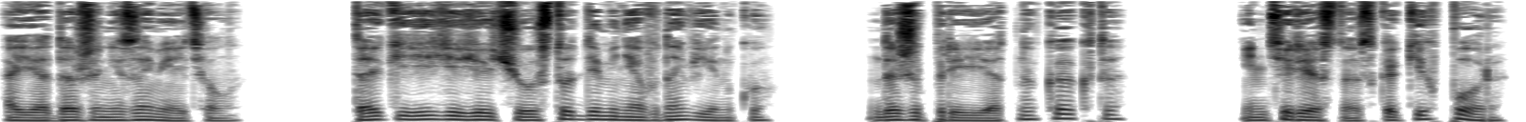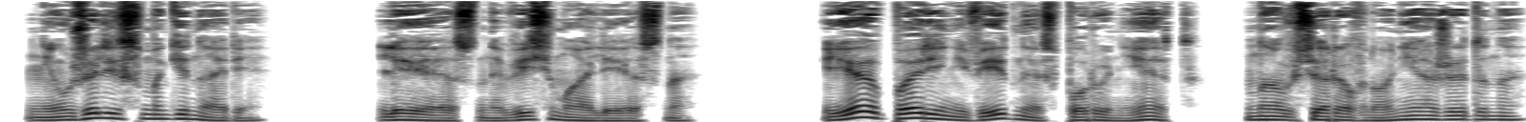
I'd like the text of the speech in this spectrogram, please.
а я даже не заметил. Так и ее чувства для меня в новинку. Даже приятно как-то. Интересно, с каких пор? Неужели с Магинария? Лесно, весьма лесно. Я парень видный, спору нет, но все равно неожиданно.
